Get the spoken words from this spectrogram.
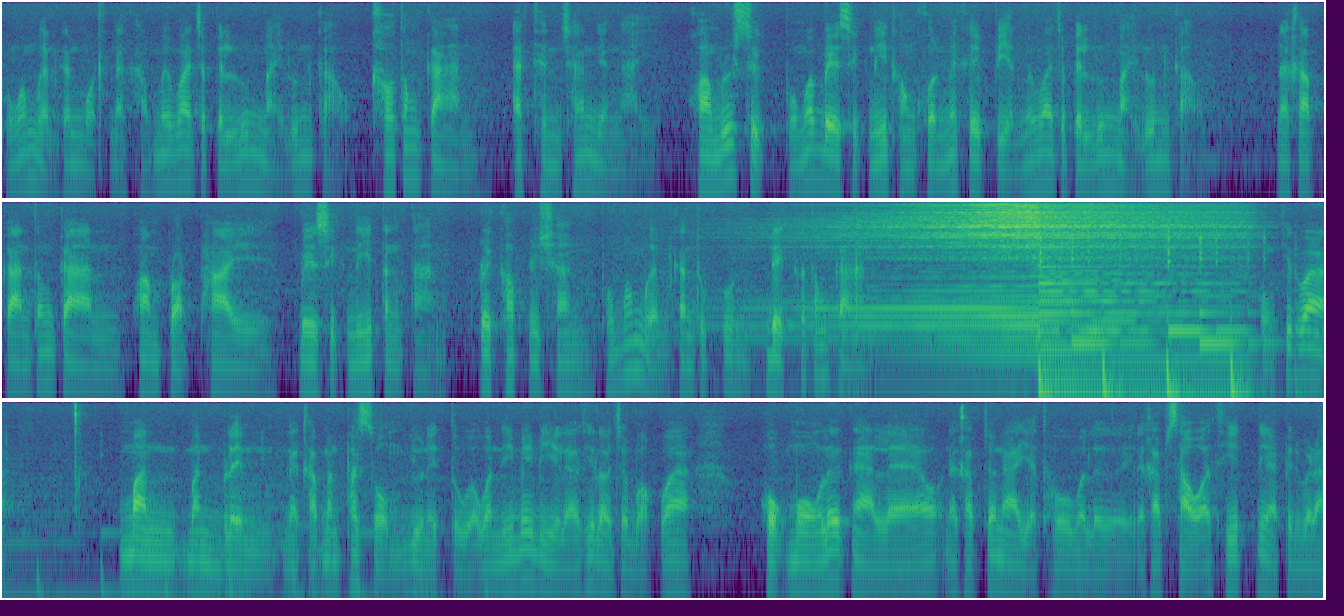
ผมว่าเหมือนกันหมดนะครับไม่ว่าจะเป็นรุ่นใหม่รุ่นเก่า เขาต้องการ attention ยังไง ความรู้สึกผมว่าเบสิกนี้ของคนไม่เคยเปลี่ยนไม่ว่าจะเป็นรุ่นใหม่รุ่นเก่า นะครับการต้องการความปลอดภัยเบสิกนี้ต่างๆ recognition ผมว่าเหมือนกันทุกรุ่นเด็กก็ต้องการ ผมคิดว่ามันมันเบลนนะครับมันผสมอยู่ในตัววันนี้ไม่มีแล้วที่เราจะบอกว่า6โมงเลิกงานแล้วนะครับเจ้านายอย่าโทรมาเลยนะครับเสาร์อาทิตย์เนี่ยเป็นเวลา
